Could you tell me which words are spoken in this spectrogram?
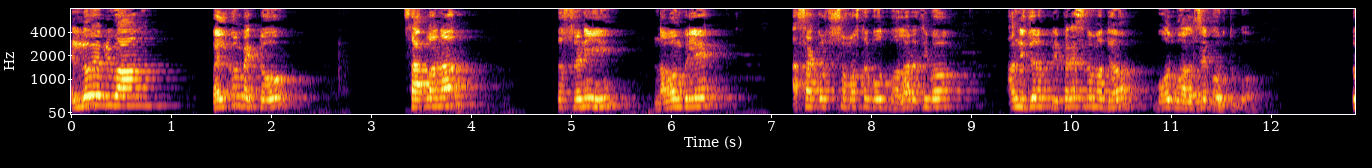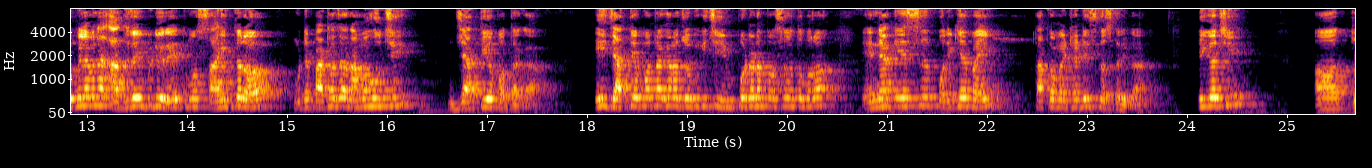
Hello everyone, welcome back to ସାପ୍ଲାନର ତ ଶ୍ରେଣୀ ନବମ ପିଲେ ଆଶା କରୁଛି ସମସ୍ତେ ବହୁତ ଭଲରେ ଥିବ ଆଉ ନିଜର ପ୍ରିପାରେସନ୍ ମଧ୍ୟ ବହୁତ ଭଲସେ କରୁଥିବ ତ ପିଲାମାନେ ଆଜିର ଏହି ଭିଡ଼ିଓରେ ତୁମ ସାହିତ୍ୟର ଗୋଟେ ପାଠ ଯାହା ନାମ ହେଉଛି ଜାତୀୟ ପତାକା ଏହି ଜାତୀୟ ପତାକାର ଯେଉଁ ବି କିଛି ଇମ୍ପୋର୍ଟାଣ୍ଟ ପ୍ରଶ୍ନ ତୁମର ଏନ୍ଆର୍ଟିଏସ୍ ପରୀକ୍ଷା ପାଇଁ ତାକୁ ଆମେ ଏଠାରେ ଡିସ୍କସ୍ କରିବା ଠିକ୍ ଅଛି ଅ, ତ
